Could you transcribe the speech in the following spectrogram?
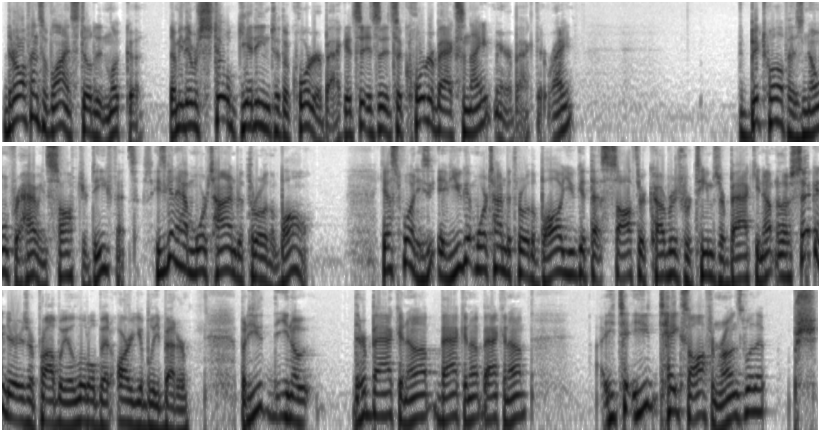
their offensive line still didn't look good. I mean, they were still getting to the quarterback. It's it's it's a quarterback's nightmare back there, right? The Big 12 is known for having softer defenses. He's going to have more time to throw the ball. Guess what? He's, if you get more time to throw the ball, you get that softer coverage where teams are backing up. Now, their secondaries are probably a little bit arguably better, but he, you know, they're backing up, backing up, backing up. He, t- he takes off and runs with it. Psh,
